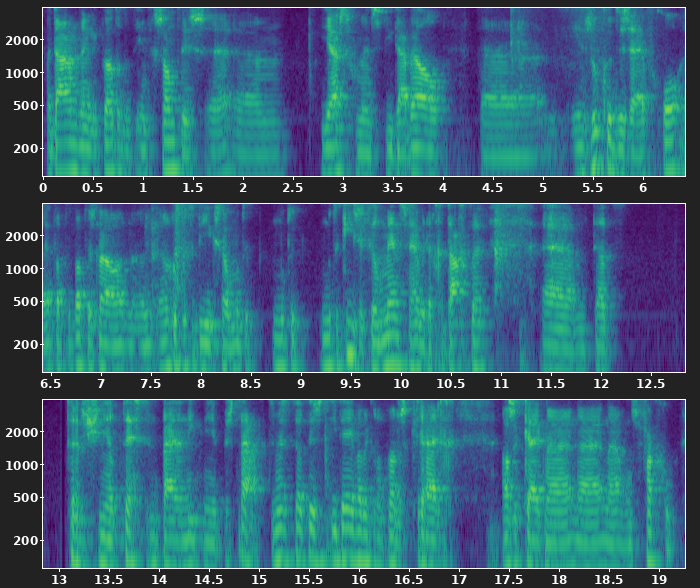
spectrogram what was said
Maar daarom denk ik wel dat het interessant is, um, juist voor mensen die daar wel in zoekende zijn. Van, goh, wat, wat, is nou een, een, route die ik zou moeten, moeten, moeten kiezen? Veel mensen hebben de gedachte uh, dat traditioneel testen bijna niet meer bestaat. Tenminste, dat is het idee wat ik nog wel eens krijg als ik kijk naar, naar, naar onze vakgroep.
